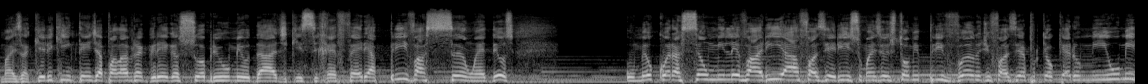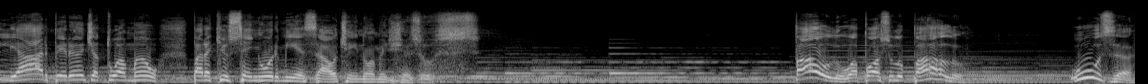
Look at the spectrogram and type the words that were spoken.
Mas aquele que entende a palavra grega sobre humildade, que se refere à privação, é Deus o meu coração me levaria a fazer isso, mas eu estou me privando de fazer porque eu quero me humilhar perante a tua mão, para que o Senhor me exalte em nome de Jesus. Paulo, o apóstolo Paulo, usa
